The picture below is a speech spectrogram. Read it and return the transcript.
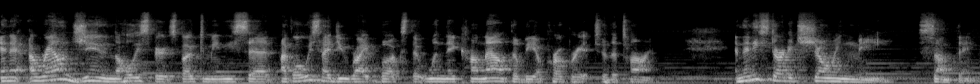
And around June, the Holy Spirit spoke to me and he said, I've always had you write books that when they come out, they'll be appropriate to the time. And then he started showing me something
